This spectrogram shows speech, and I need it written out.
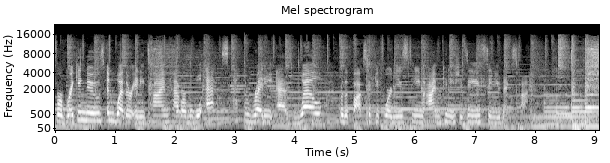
For breaking news and weather anytime, have our mobile apps at the ready as well. For the Fox 54 News team, I'm Kenesha Dees. See you next time.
